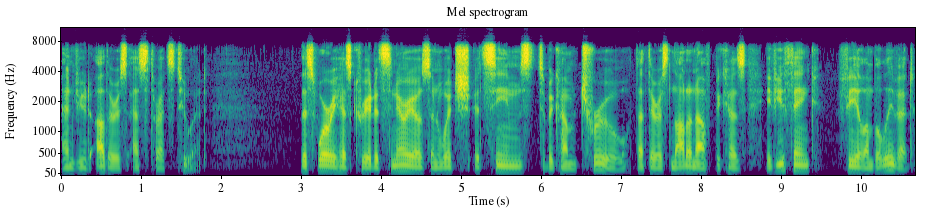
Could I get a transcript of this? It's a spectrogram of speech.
and viewed others as threats to it. This worry has created scenarios in which it seems to become true that there is not enough because if you think, feel, and believe it,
